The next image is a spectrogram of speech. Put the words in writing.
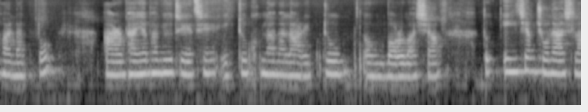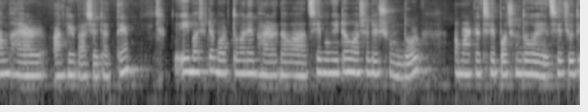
ভয় লাগতো, আর ভাইয়া ভাবিও চেয়েছে একটু খোলামেলা, আর একটু বড় বাসা। তো এই যে আমি চলে আসলাম ভাইয়ার আগের বাসাটাতে। তো এই বাসাটা বর্তমানে ভাড়া দেওয়া আছে এবং এটাও আসলে সুন্দর। আমার কাছে পছন্দ হয়েছে যদি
